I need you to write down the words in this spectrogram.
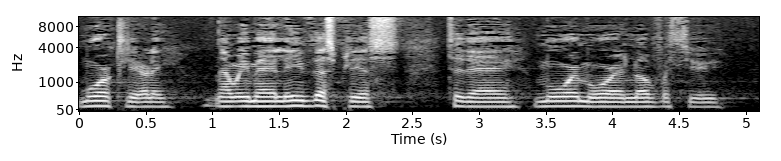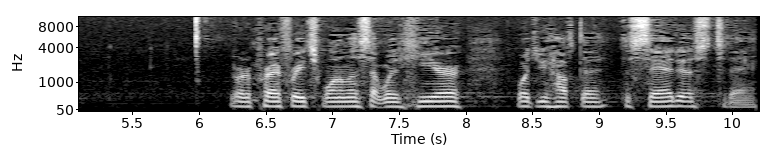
more clearly, that we may leave this place today more and more in love with you. Lord, I pray for each one of us that will hear what you have to, to say to us today.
